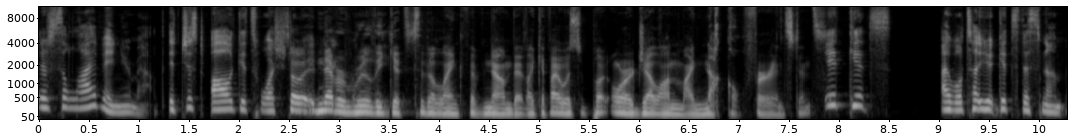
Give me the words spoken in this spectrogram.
there's saliva in your mouth. It just all gets washed so it never really gets to the length of numb that, like, if I was to put Orajel on my knuckle, for instance. It gets I will tell you it gets this numb.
